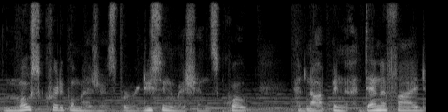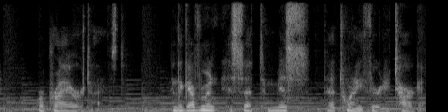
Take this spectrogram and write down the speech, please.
the most critical measures for reducing emissions, quote, had not been identified or prioritized, and the government is set to miss that 2030 target.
